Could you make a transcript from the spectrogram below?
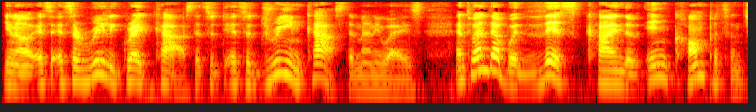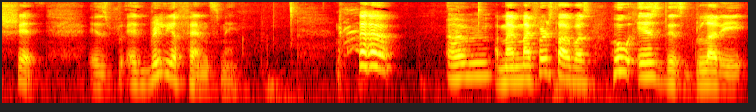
You know, it's it's a really great cast. It's a it's a dream cast in many ways, and to end up with this kind of incompetent shit is it really offends me. Um, My my first thought was, who is this bloody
